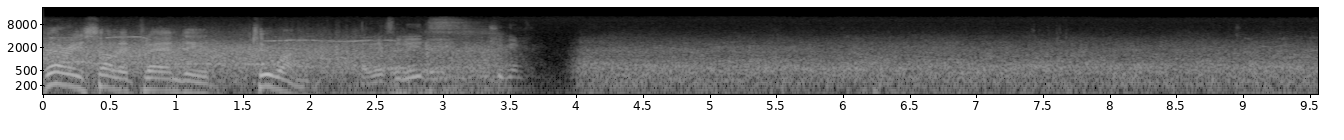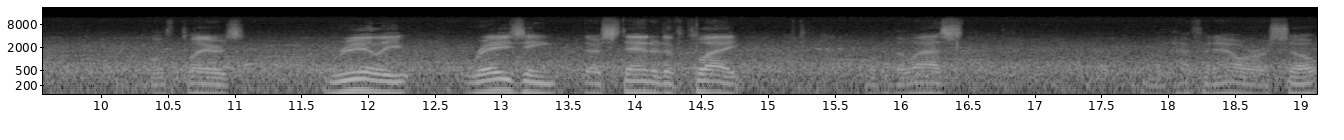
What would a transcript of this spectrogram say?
Very solid play indeed. 2-1. Agassi leads. Two game. Both players really raising their standard of play over the last well, half an hour or so.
